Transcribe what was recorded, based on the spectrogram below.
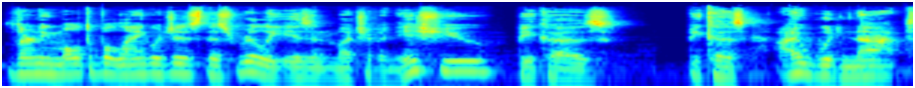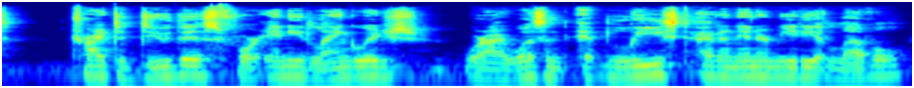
learning multiple languages, this really isn't much of an issue because, because I would not try to do this for any language where I wasn't at least at an intermediate level.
